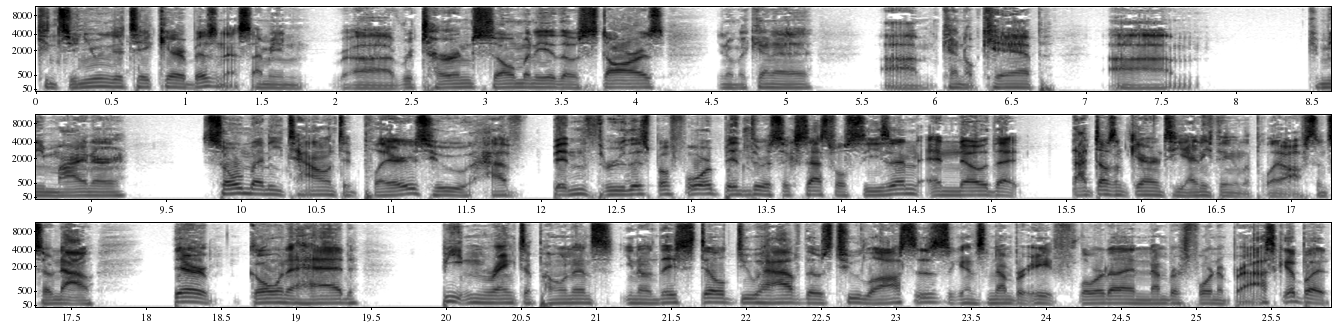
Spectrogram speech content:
continuing to take care of business. I mean, uh, so many of those stars. You know, McKenna, um, Kendall Kipp, um, Camille Miner, so many talented players who have been through this before, been through a successful season, and know that that doesn't guarantee anything in the playoffs. And so now they're going ahead, beating ranked opponents. You know, they still do have those two losses against number eight Florida and number four Nebraska, but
